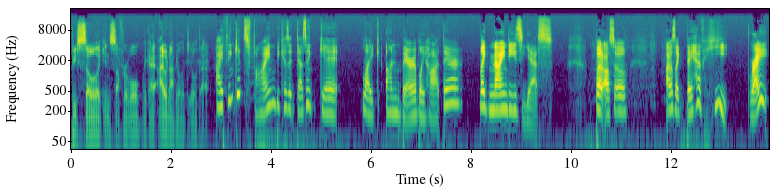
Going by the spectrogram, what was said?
be so like insufferable. Like I, I would not be able to deal with that. I think it's fine because it doesn't get like unbearably hot there. Like 90s, yes. But also I was like, "They have heat, right?"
